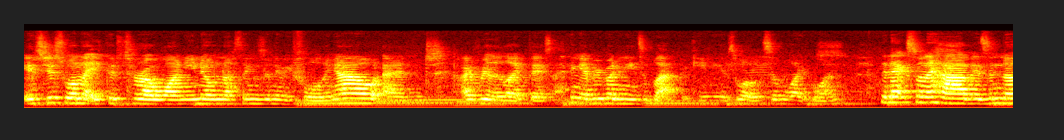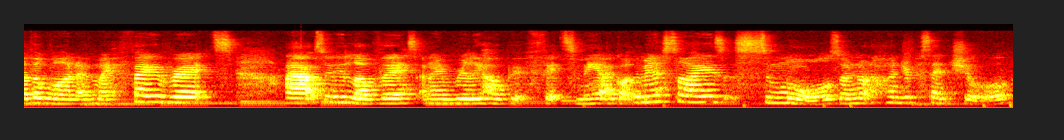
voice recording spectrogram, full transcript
it's just one that you could throw on, you know nothing's going to be falling out and I really like this. I think everybody needs a black bikini as well as a white one. The next one I have is another one of my favourites. I absolutely love this and I really hope it fits me. I got them in a size small so I'm not 100% sure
